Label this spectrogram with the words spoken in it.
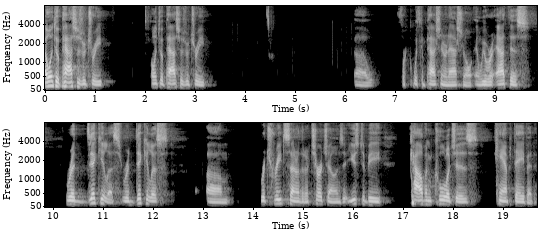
I went to a pastor's retreat. I went to a pastor's retreat uh, for, with Compassion International, and we were at this ridiculous, ridiculous um, retreat center that a church owns. It used to be Calvin Coolidge's Camp David.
